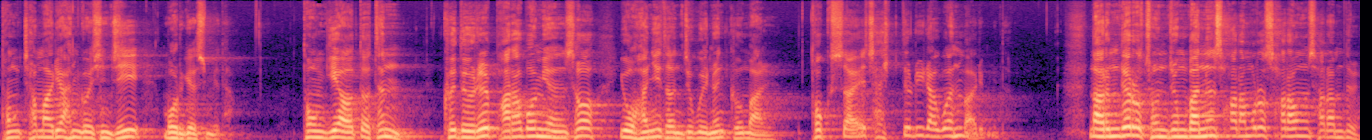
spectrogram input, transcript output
동참하려 한 것인지 모르겠습니다. 동기야 어떻든 그들을 바라보면서 요한이 던지고 있는 그 말, 독사의 자식들이라고 한 말입니다. 나름대로 존중받는 사람으로 살아온 사람들,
